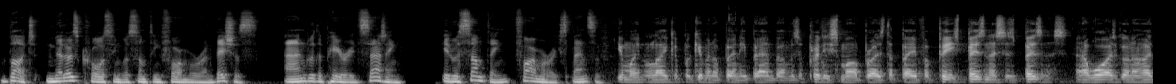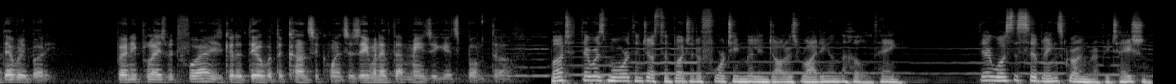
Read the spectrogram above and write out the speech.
But Miller's Crossing was something far more ambitious, and with a period setting, it was something far more expensive. You mightn't like it, but giving up Bernie Birnbaum is a pretty small price to pay for peace. Business is business, and a war is going to hurt everybody. Bernie plays with fire, he's got to deal with the consequences, even if that means he gets bumped off. But there was more than just a budget of $14 million riding on the whole thing. There was the siblings' growing reputation.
